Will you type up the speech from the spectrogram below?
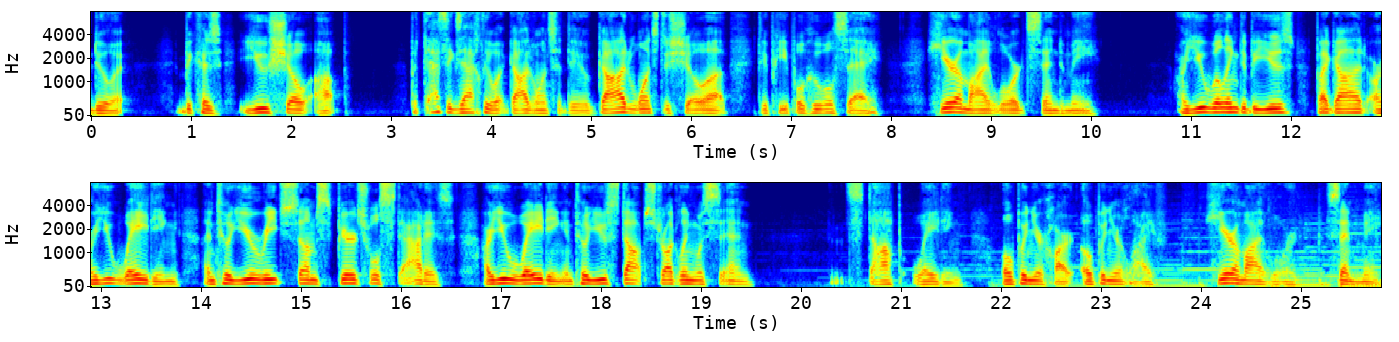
do it, because you show up. But that's exactly what God wants to do. God wants to show up to people who will say, Here am I, Lord, send me. Are you willing to be used by God? Are you waiting until you reach some spiritual status? Are you waiting until you stop struggling with sin? Stop waiting. Open your heart, open your life. Here am I, Lord, send me.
